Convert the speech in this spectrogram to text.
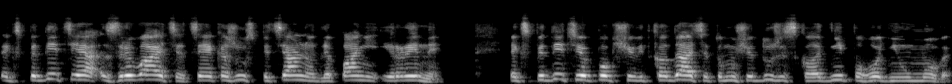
Експедиція зривається. Це я кажу спеціально для пані Ірини. Експедиція поки що відкладається, тому що дуже складні погодні умови.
